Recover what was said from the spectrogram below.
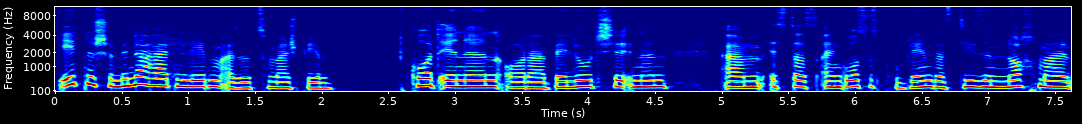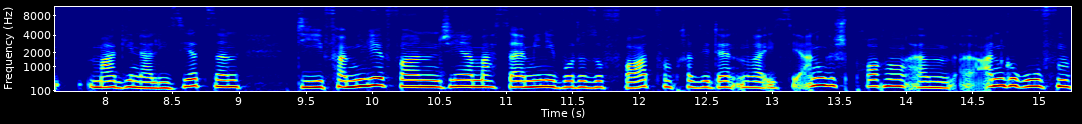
ethnische Minderheiten leben, also zum Beispiel KurdInnen oder BeluchInnen ähm, ist das ein großes Problem, dass diese nochmal marginalisiert sind. Die Familie von Gina Mahsa Amini wurde sofort vom Präsidenten Raisi angesprochen, ähm, äh, angerufen,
